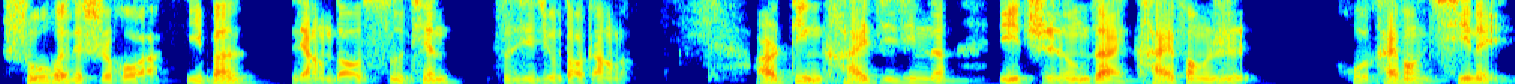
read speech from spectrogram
赎回的时候啊，一般两到四天资金就到账了。而定开基金呢，你只能在开放日或开放期内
